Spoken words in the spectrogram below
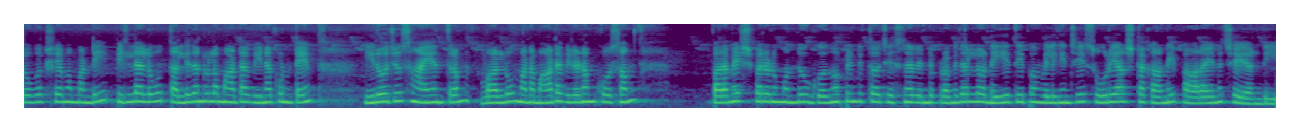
యోగక్షేమం అండి. పిల్లలు తల్లిదండ్రుల మాట వినకుంటే ఈరోజు సాయంత్రం వాళ్ళు మన మాట వినడం కోసం పరమేశ్వరుడు ముందు గోధుమ పిండితో చేసిన రెండు ప్రమిదల్లో నెయ్యి దీపం వెలిగించి సూర్యాష్టకాన్ని పారాయణ చేయండి.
